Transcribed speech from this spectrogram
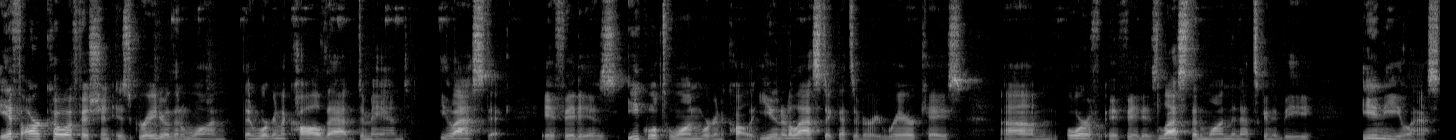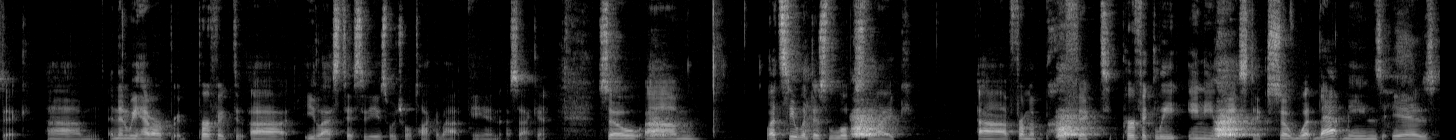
if our coefficient is greater than 1, then we're going to call that demand elastic. If it is equal to 1, we're going to call it unit elastic. That's a very rare case. Um, or if, if, it is less than 1, then that's going to be inelastic. Um, and then we have our perfect uh, elasticities, which we'll talk about in a second. So um, let's see what this looks like uh, from a perfect, perfectly inelastic. So what that means is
